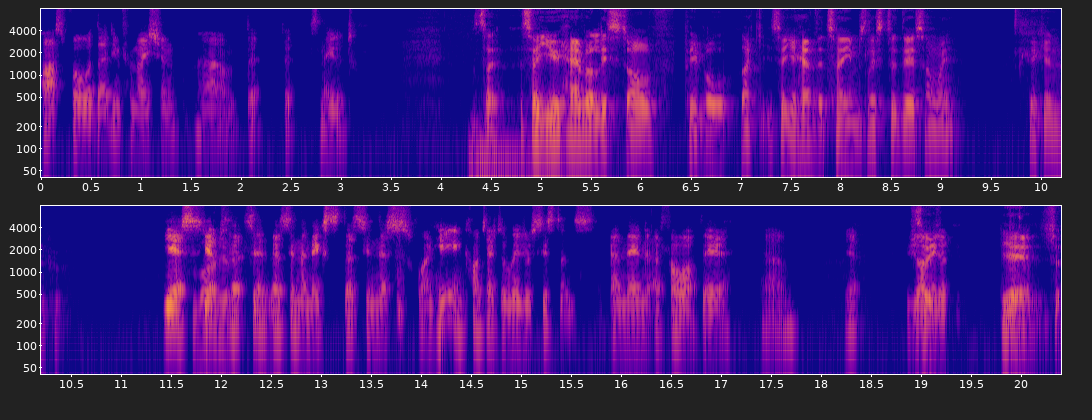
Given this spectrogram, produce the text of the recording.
pass forward that information um, that that's needed. So so you have a list of people like so you have the teams listed there somewhere who can Yes, yep, that's in, that's in the next, that's in this one here, in contact a leader assistance, and then a follow up there. Um, yeah. Would you so, like to... Yeah, show,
